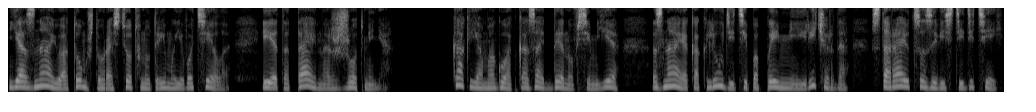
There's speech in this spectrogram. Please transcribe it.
Я знаю о том, что растет внутри моего тела, и эта тайна жжет меня. Как я могу отказать Дэну в семье, зная, как люди типа Пэмми и Ричарда стараются завести детей?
